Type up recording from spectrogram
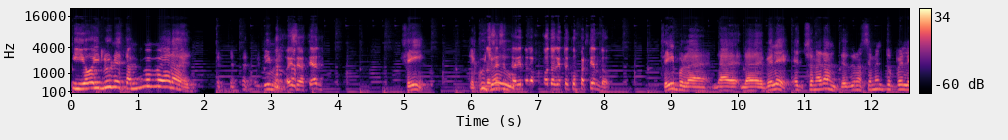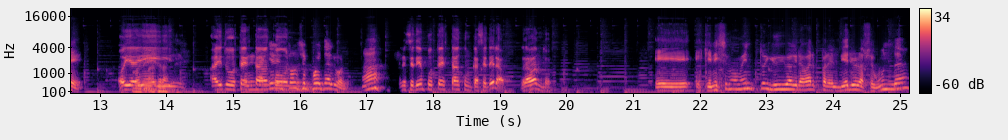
y hoy lunes también me van a ver. Dime. oye, Sebastián, Sí, te no escucho, sé si Edu. está viendo la foto que estoy compartiendo. Sí, por la, la, la de Pelé, Edson Arantes, de una cemento Pelé. Oye, ahí, ahí tú, ustedes En estaban con. entonces fue tal gol. ¿Ah? En ese tiempo ustedes estaban con casetera, grabando. Eh, es que en ese momento yo iba a grabar para el diario La Segunda,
